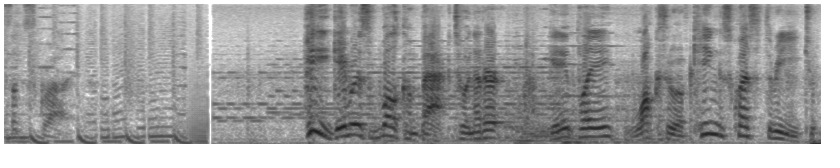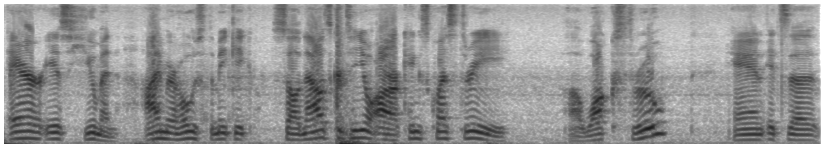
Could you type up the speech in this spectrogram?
Subscribe. Hey gamers, welcome back to another gameplay walkthrough of King's Quest III To Heir is Human. I'm your host, the Meat. So now let's continue our King's Quest III uh, walkthrough, and it's a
